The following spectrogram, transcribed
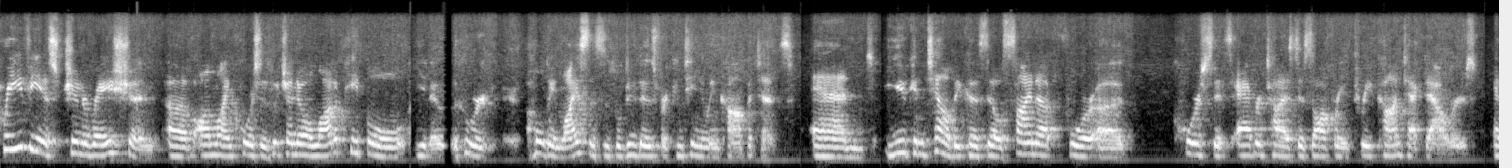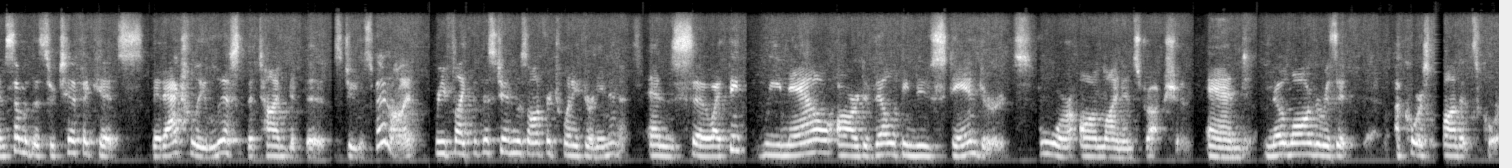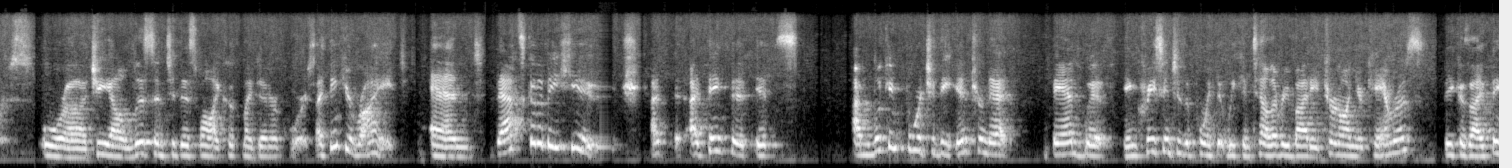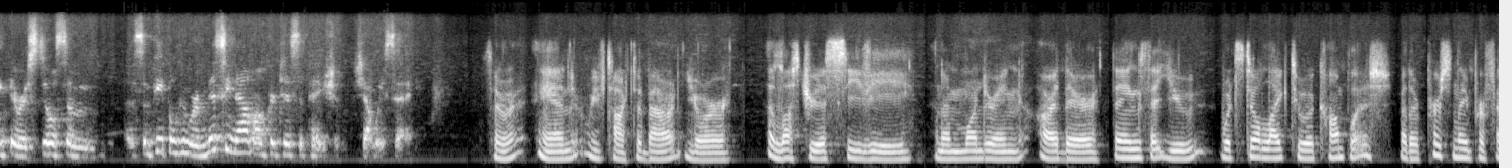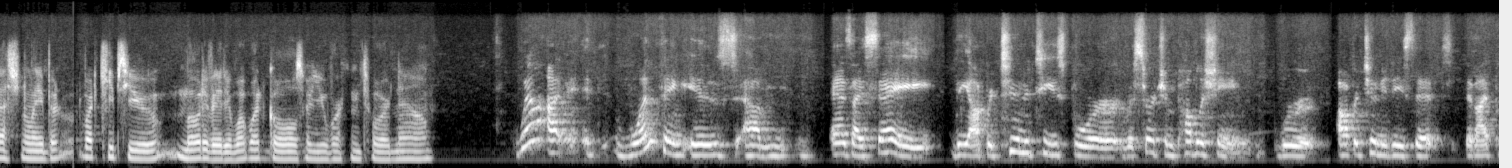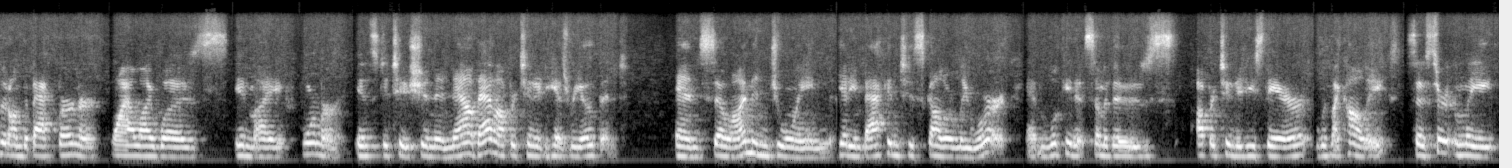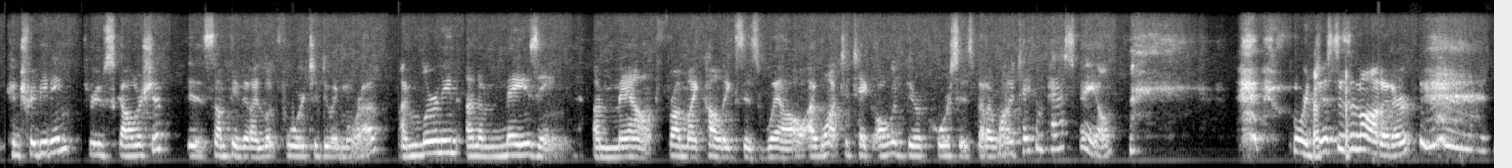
previous generation of online courses, which I know a lot of people, you know, who are holding licenses will do those for continuing competence. And you can tell because they'll sign up for a course that's advertised as offering three contact hours. And some of the certificates that actually list the time that the student spent on it reflect that the student was on for 20, 30 minutes. And so I think we now are developing new standards for online instruction. And no longer is it a correspondence course or a gee, I'll listen to this while I cook my dinner course. I think you're right. And that's going to be huge. I, I think that it's, I'm looking forward to the internet bandwidth increasing to the point that we can tell everybody turn on your cameras because I think there are still some some people who are missing out on participation, shall we say. So, and we've talked about your illustrious CV, and I'm wondering are there things that you would still like to accomplish, whether personally, professionally, but what keeps you motivated? What, what goals are you working toward now? Well, I, one thing is, um, as I say, the opportunities for research and publishing were opportunities that, that I put on the back burner while I was in my former institution. And now that opportunity has reopened. And so I'm enjoying getting back into scholarly work and looking at some of those opportunities there with my colleagues. So, certainly contributing through scholarship is something that I look forward to doing more of. I'm learning an amazing amount from my colleagues as well. I want to take all of their courses, but I want to take them pass fail. or just as an auditor,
